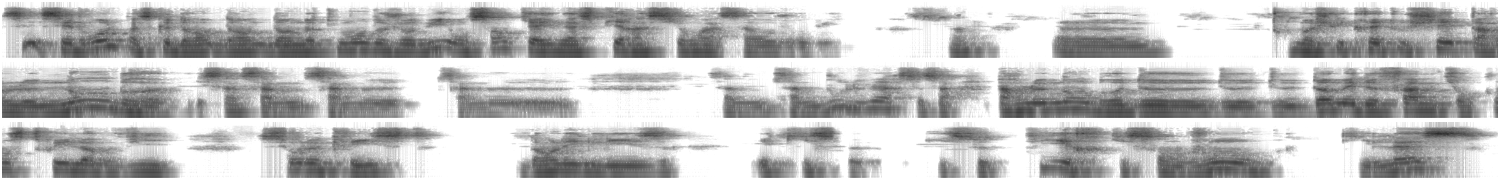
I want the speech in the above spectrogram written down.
c'est drôle parce que dans, notre monde aujourd'hui, on sent qu'il y a une aspiration à ça aujourd'hui. Hein. Euh, moi, je suis très touché par le nombre, et ça, ça, me, ça, me, ça, me, ça, me, bouleverse, ça, par le nombre d'hommes de, de, et de femmes qui ont construit leur vie sur le Christ, dans l'Église, et qui se, qui se tirent, qui s'en vont, qui laissent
